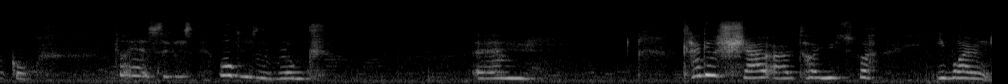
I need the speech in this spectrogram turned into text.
Oh, cool. 38 seconds. Welcome to the vlog. Um, can I give a shout out to for you won't,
